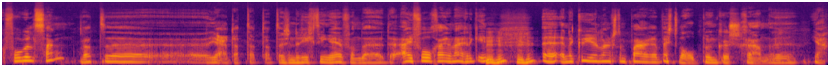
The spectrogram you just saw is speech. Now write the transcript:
Vogelsang. Wat, eh, ja, dat, dat, dat is in de richting hè, van de, de Eifel ga je dan eigenlijk in. Mhm, Eh, en dan kun je langs een paar Westwalbunkers gaan. Ja,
